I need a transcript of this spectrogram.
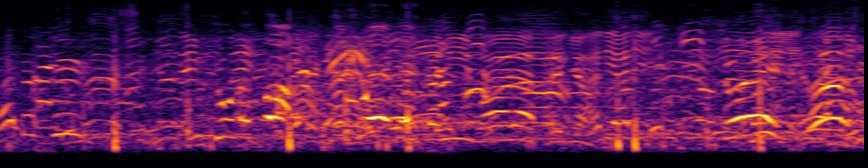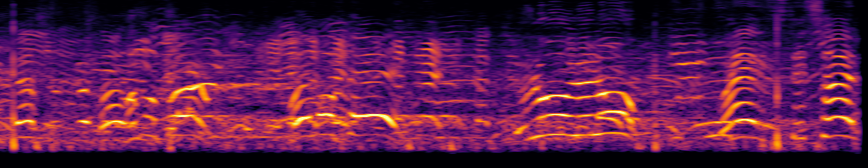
Pas dessus. Ne tourne pas. Bien joué, Greg. Voilà, très bien. Allez, allez. Remontez Remontez Le long, le long Ouais, c'est seul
